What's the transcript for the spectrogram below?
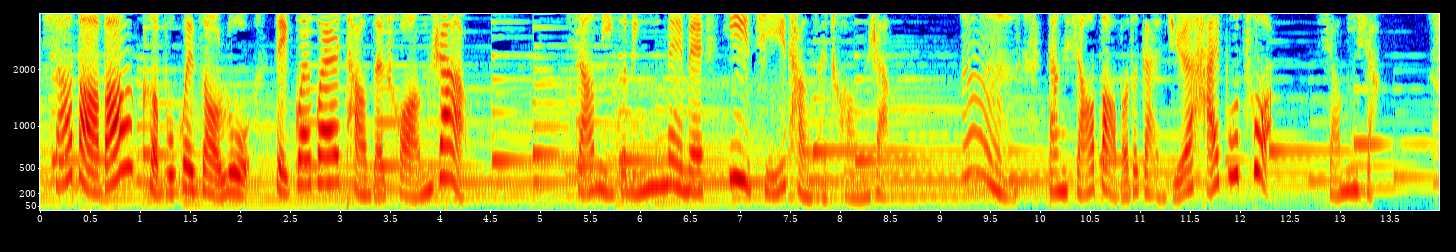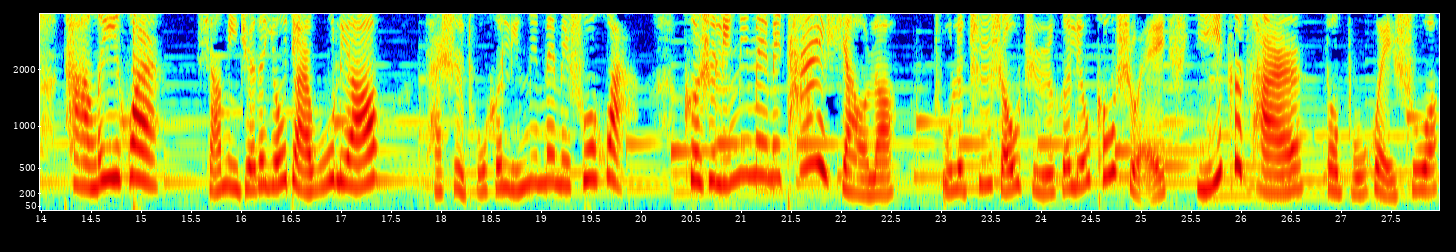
小宝宝可不会走路，得乖乖躺在床上。小米和玲玲妹妹一起躺在床上。嗯，当小宝宝的感觉还不错。小米想，躺了一会儿，小米觉得有点无聊。她试图和玲玲妹妹说话，可是玲玲妹妹太小了，除了吃手指和流口水，一个词儿都不会说。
